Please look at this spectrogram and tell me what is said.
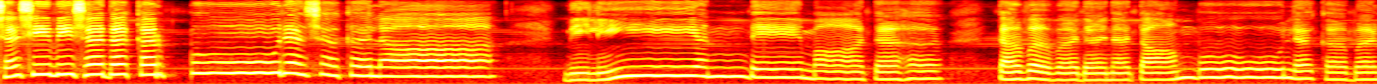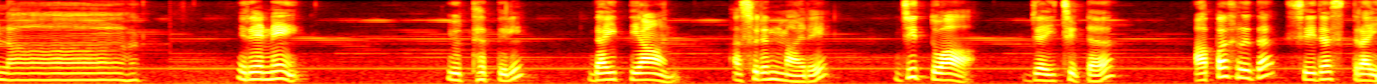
शशिविशदकर्पूरशकला विलीयन्ते मातः तव वदनताम्बूलकबला रणे യുദ്ധത്തിൽ ദൈത്യാൻ അസുരന്മാരെ ജിത്വാ ജയിച്ചിട്ട് അപഹൃത ശിരസ്ത്രൈ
